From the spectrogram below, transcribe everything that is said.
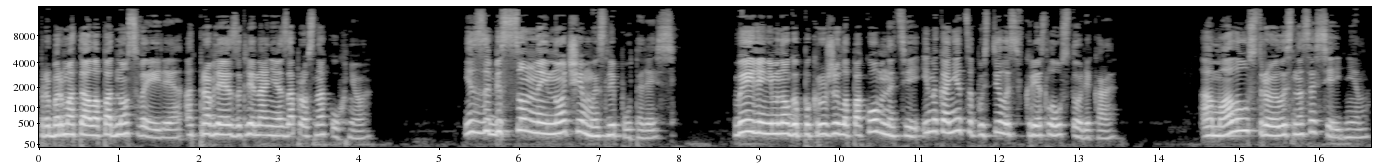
Пробормотала под нос Вейли, отправляя заклинание запрос на кухню. Из-за бессонной ночи мысли путались. Вейли немного покружила по комнате и, наконец, опустилась в кресло у столика. Амала устроилась на соседнем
